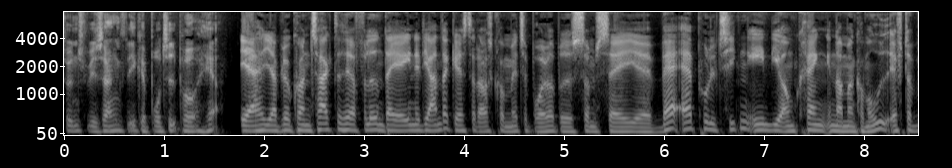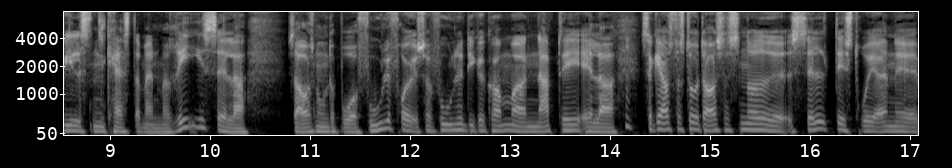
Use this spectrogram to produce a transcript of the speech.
synes, vi sagtens lige kan bruge tid på her. Ja, jeg blev kontaktet her forleden dag af en af de andre gæster, der også kom med til brylluppet, som sagde, øh, hvad er politikken egentlig omkring, når man kommer ud efter hvilesen? Kaster man med ris, eller så er også nogen, der bruger fuglefrø, så fuglene de kan komme og nappe det, eller så kan jeg også forstå, at der også er sådan noget selvdestruerende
